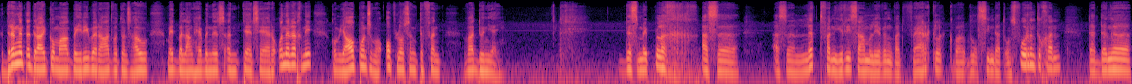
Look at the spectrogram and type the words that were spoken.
dringend 'n draai kom maak by hierdie beraad wat ons hou met belanghebbendes in tersiêre onderrig nie? Kom help ons om 'n oplossing te vind. Wat doen jy? Dis my plig as 'n as 'n lid van hierdie samelewing wat werklik wil sien dat ons vorentoe gaan, dat dinge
